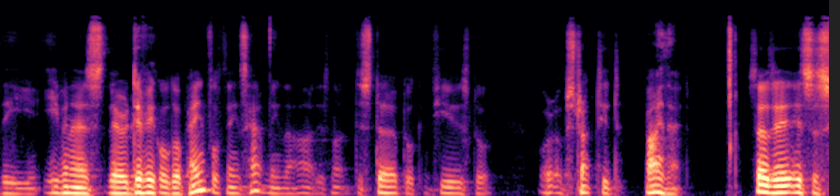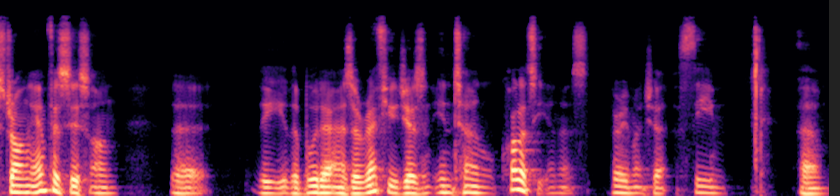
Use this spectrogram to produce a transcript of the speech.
the even as there are difficult or painful things happening, the heart is not disturbed or confused or, or obstructed by that. So there, it's a strong emphasis on the the the Buddha as a refuge, as an internal quality, and that's very much a theme um,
